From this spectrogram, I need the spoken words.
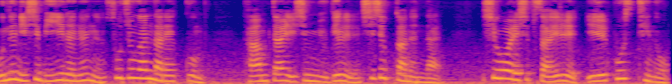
오는 22일에는 소중한 날의 꿈, 다음 달 26일 시집 가는 날, 10월 24일 일 포스티노,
